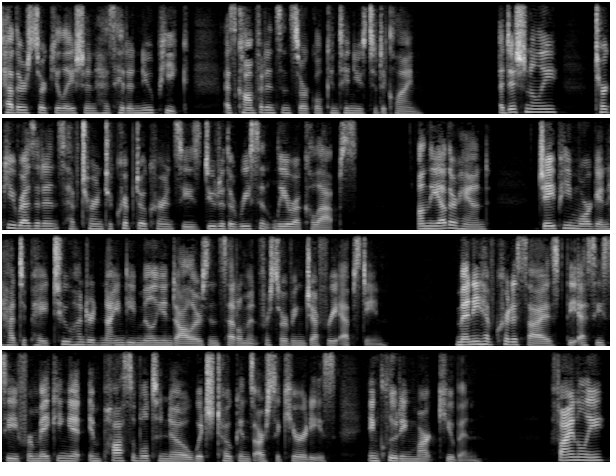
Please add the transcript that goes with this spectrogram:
Tether's circulation has hit a new peak as confidence in Circle continues to decline. Additionally, Turkey residents have turned to cryptocurrencies due to the recent lira collapse. On the other hand, JP Morgan had to pay $290 million in settlement for serving Jeffrey Epstein. Many have criticized the SEC for making it impossible to know which tokens are securities, including Mark Cuban. Finally,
